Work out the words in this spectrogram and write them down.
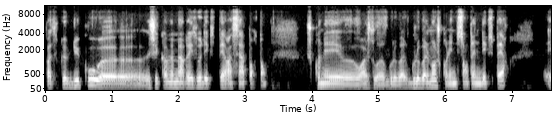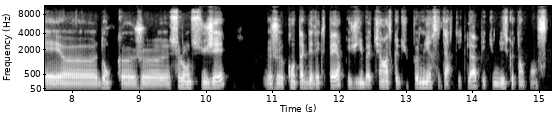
parce que du coup, euh, j'ai quand même un réseau d'experts assez important. Je connais, euh, ouais, je dois, globalement, je connais une centaine d'experts. Et euh, donc, euh, je, selon le sujet, je contacte des experts, puis je dis, bah, tiens, est-ce que tu peux me lire cet article-là, puis tu me dis ce que tu en penses.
